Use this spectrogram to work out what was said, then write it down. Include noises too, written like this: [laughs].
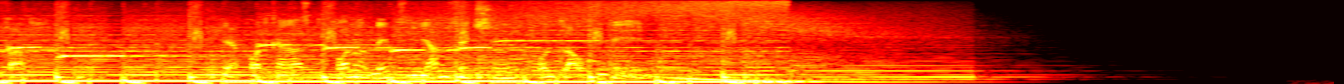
einfach. Der Podcast von und mit Jan Fitschen und Laufen.de.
